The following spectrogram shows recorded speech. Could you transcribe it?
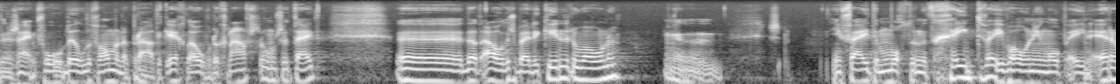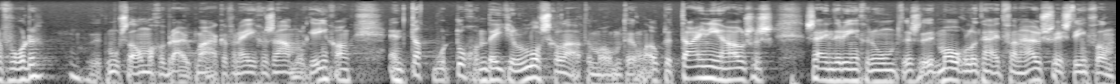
Er zijn voorbeelden van, maar dan praat ik echt over de graafstroomse tijd. Uh, dat ouders bij de kinderen wonen. Uh, in feite mochten het geen twee woningen op één erf worden. Het moest allemaal gebruik maken van één gezamenlijke ingang. En dat wordt toch een beetje losgelaten momenteel. Ook de tiny houses zijn erin genoemd. Dus de mogelijkheid van huisvesting van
